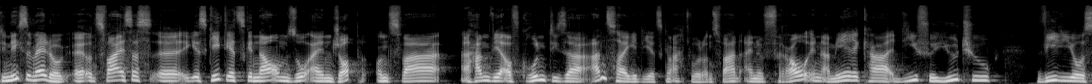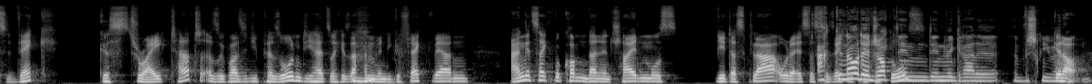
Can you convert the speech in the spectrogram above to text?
Die nächste Meldung. Äh, und zwar ist das, äh, es geht jetzt genau um so einen Job. Und zwar haben wir aufgrund dieser Anzeige, die jetzt gemacht wurde, und zwar hat eine Frau in Amerika, die für YouTube Videos weggestrikt hat, also quasi die Person, die halt solche Sachen, wenn die gefleckt werden, angezeigt bekommt und dann entscheiden muss, geht das klar oder ist das Ach, tatsächlich genau der Job, den, den wir gerade äh, beschrieben haben. Genau.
